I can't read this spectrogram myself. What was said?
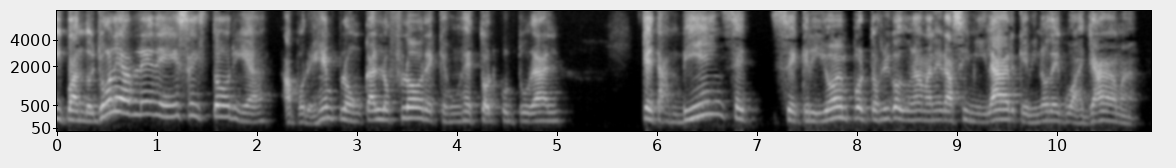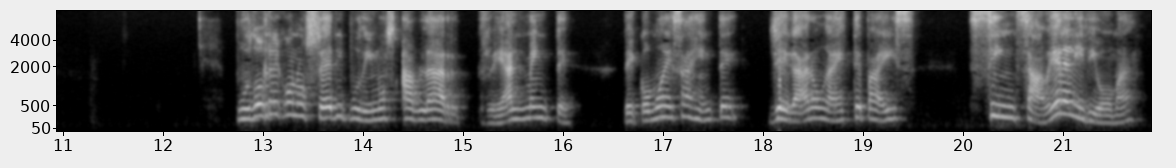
Y cuando yo le hablé de esa historia a, por ejemplo, a un Carlos Flores, que es un gestor cultural, que también se, se crió en Puerto Rico de una manera similar, que vino de Guayama, pudo reconocer y pudimos hablar realmente de cómo esa gente llegaron a este país sin saber el idioma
